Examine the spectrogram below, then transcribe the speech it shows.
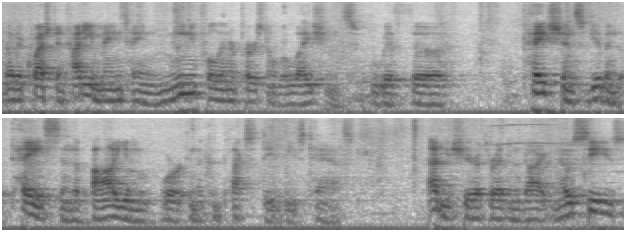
Another question, how do you maintain meaningful interpersonal relations with the patients given the pace and the volume of work and the complexity of these tasks? How do you share threatening diagnoses,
